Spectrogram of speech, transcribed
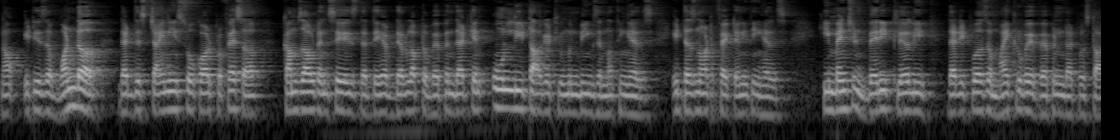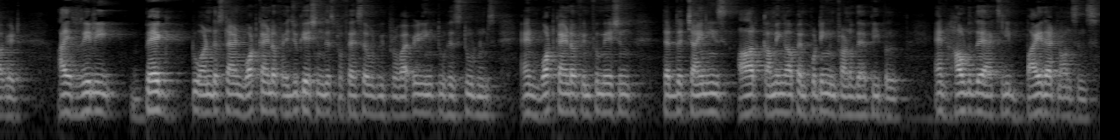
Now, it is a wonder that this Chinese so called professor comes out and says that they have developed a weapon that can only target human beings and nothing else it does not affect anything else. He mentioned very clearly that it was a microwave weapon that was targeted. I really beg to understand what kind of education this professor would be providing to his students and what kind of information that the Chinese are coming up and putting in front of their people and how do they actually buy that nonsense.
